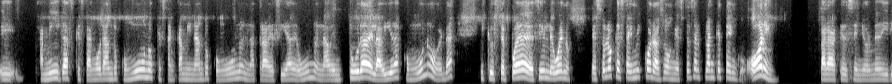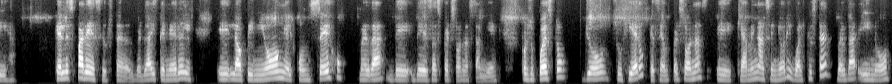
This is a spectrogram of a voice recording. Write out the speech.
eh, amigas que están orando con uno, que están caminando con uno en la travesía de uno, en la aventura de la vida con uno, ¿verdad? Y que usted puede decirle, bueno, esto es lo que está en mi corazón, este es el plan que tengo, oren para que el Señor me dirija. ¿Qué les parece a ustedes, verdad? Y tener el, eh, la opinión, el consejo, ¿verdad? De, de esas personas también. Por supuesto, yo sugiero que sean personas eh, que amen al Señor igual que usted, ¿verdad? Y no,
